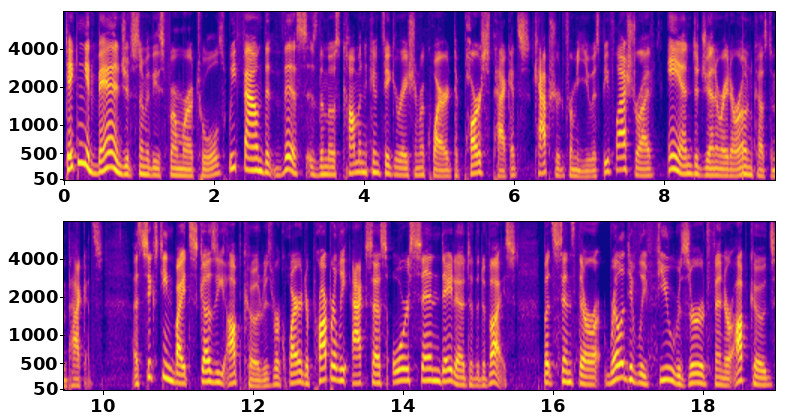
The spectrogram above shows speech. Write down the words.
Taking advantage of some of these firmware tools, we found that this is the most common configuration required to parse packets captured from a USB flash drive and to generate our own custom packets. A 16 byte SCSI opcode is required to properly access or send data to the device, but since there are relatively few reserved vendor opcodes,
